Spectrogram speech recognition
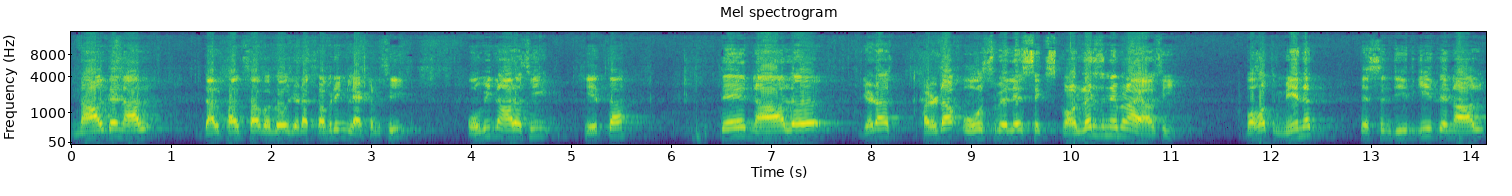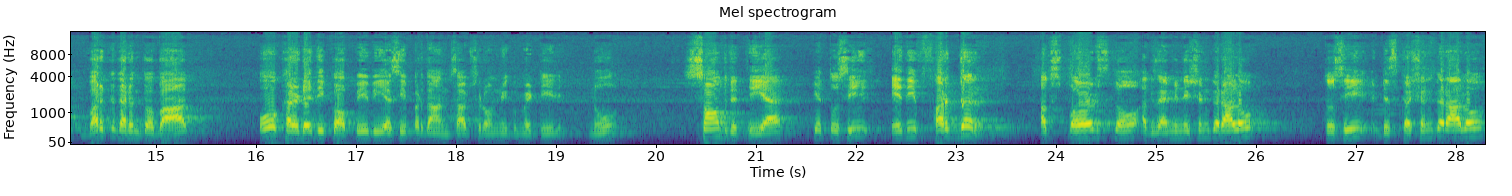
ਨਾਲ ਦੇ ਨਾਲ ਦਲ ਖਾਲਸਾ ਵੱਲੋਂ ਜਿਹੜਾ ਕਵਰਿੰਗ ਲੈਟਰ ਸੀ, ਉਹ ਵੀ ਨਾਲ ਅਸੀਂ ਦੇਤਾ ਤੇ ਨਾਲ ਜਿਹੜਾ ਖਰੜਾ ਉਸ ਵੇਲੇ ਸਿੱਖ ਸਕਾਲਰਸ ਨੇ ਬਣਾਇਆ ਸੀ, ਬਹੁਤ ਮਿਹਨਤ ਤੇ ਸੰਜੀਦਗੀ ਦੇ ਨਾਲ ਵਰਕ ਕਰਨ ਤੋਂ ਬਾਅਦ ਉਹ ਖਰੜੇ ਦੀ ਕਾਪੀ ਵੀ ਅਸੀਂ ਪ੍ਰਧਾਨ ਸਾਹਿਬ ਸ਼੍ਰੋਮਣੀ ਕਮੇਟੀ ਨੂੰ ਸੌਂਪ ਦਿੱਤੀ ਹੈ ਕਿ ਤੁਸੀਂ ਇਹਦੀ ਫਰਦਰ ਐਕਸਪਰਟਸ ਤੋਂ ਐਗਜ਼ਾਮੀਨੇਸ਼ਨ ਕਰਾ ਲਓ ਤੁਸੀਂ ਡਿਸਕਸ਼ਨ ਕਰਾ ਲਓ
